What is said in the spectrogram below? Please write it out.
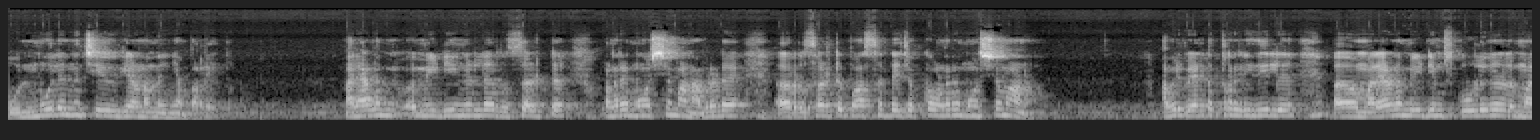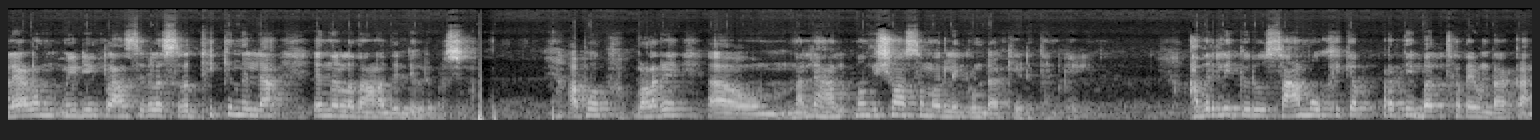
ഉന്മൂലനം ചെയ്യുകയാണെന്ന് ഞാൻ പറയുന്നു. മലയാളം മീഡിയങ്ങളിലെ റിസൾട്ട് വളരെ മോശമാണ്. അവരുടെ റിസൾട്ട് പെർസെന്റേജ് ഒക്കെ വളരെ മോശമാണ്. അവർ വേണ്ടത്ര രീതിയിൽ മലയാളം മീഡിയം സ്കൂളുകൾ മലയാളം മീഡിയം ക്ലാസ്സുകളെ ശ്രദ്ധിക്കുന്നില്ല എന്നുള്ളതാണ് അതിന്റെ ഒരു പ്രശ്നം. അപ്പോൾ വളരെ നല്ല ആത്മവിശ്വാസം അവരിലേക്ക് ഉണ്ടാക്കിയെടുക്കാൻ കഴിയും. അവരിലേക്കൊരു സാമൂഹിക പ്രതിബദ്ധത ഉണ്ടാക്കാൻ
